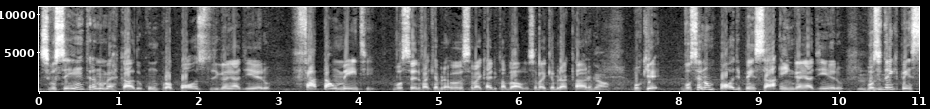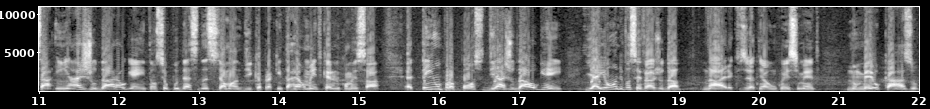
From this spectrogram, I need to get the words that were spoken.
Se você entra no mercado com o propósito de ganhar dinheiro, fatalmente você vai quebrar, você vai cair de cavalo, você vai quebrar a cara. Legal. Porque você não pode pensar em ganhar dinheiro. Você tem que pensar em ajudar alguém. Então, se eu pudesse dar uma dica para quem está realmente querendo começar, é tenha um propósito de ajudar alguém. E aí, onde você vai ajudar? Na área que você já tem algum conhecimento. No meu caso,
